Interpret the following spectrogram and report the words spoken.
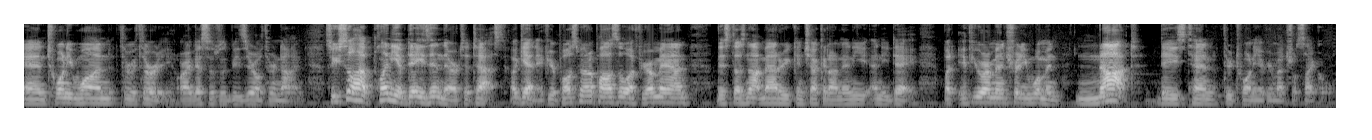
and 21 through 30, or I guess this would be 0 through 9. So you still have plenty of days in there to test. Again, if you're postmenopausal, if you're a man, this does not matter. You can check it on any, any day. But if you are a menstruating woman, not days 10 through 20 of your menstrual cycle.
